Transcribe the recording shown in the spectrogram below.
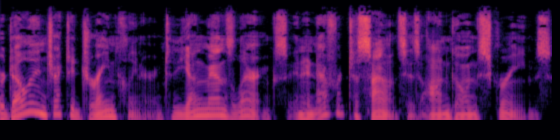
Berdella injected drain cleaner into the young man's larynx in an effort to silence his ongoing screams.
